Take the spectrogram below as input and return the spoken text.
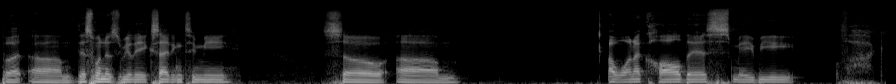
But um, this one is really exciting to me. So um, I want to call this maybe fuck,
